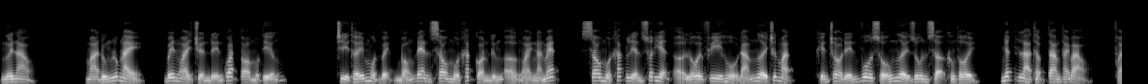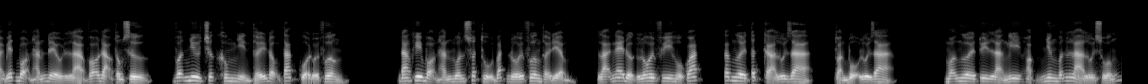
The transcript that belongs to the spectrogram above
Người nào? Mà đúng lúc này, bên ngoài chuyển đến quát to một tiếng. Chỉ thấy một vệt bóng đen sau một khắc còn đứng ở ngoài ngàn mét, sau một khắc liền xuất hiện ở lôi phi hổ đám người trước mặt, khiến cho đến vô số người run sợ không thôi, nhất là thập tam thái bảo, phải biết bọn hắn đều là võ đạo tông sư, vẫn như trước không nhìn thấy động tác của đối phương. Đang khi bọn hắn muốn xuất thủ bắt đối phương thời điểm, lại nghe được lôi phi hổ quát, các ngươi tất cả lui ra toàn bộ lui ra. Mọi người tuy là nghi hoặc nhưng vẫn là lui xuống.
